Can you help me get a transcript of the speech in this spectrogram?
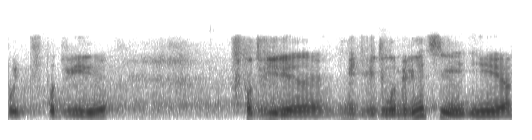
в, в подвір'ї в подвір'ї відділу міліції, і е,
